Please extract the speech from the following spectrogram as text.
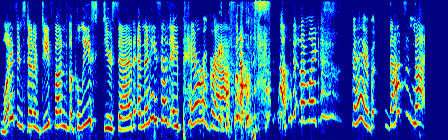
what if instead of defund the police, you said, and then he says a paragraph of stuff, and I'm like, babe, that's not.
